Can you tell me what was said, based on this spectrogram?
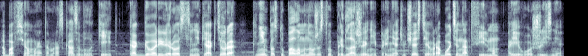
обо всем этом, рассказывала Кейт. Как говорили родственники актера, к ним поступало множество предложений принять участие в работе над фильмом о его жизни.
